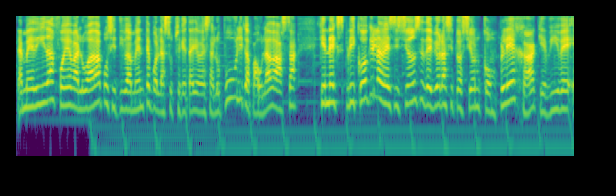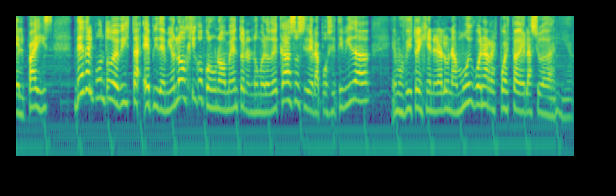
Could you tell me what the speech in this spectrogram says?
La medida fue evaluada positivamente por la subsecretaria de Salud Pública, Paula Daza, quien explicó que la decisión se debió a la situación compleja que vive el país desde el punto de vista epidemiológico, con un aumento en el número de casos y de la positividad. Hemos visto en general una muy buena respuesta de la ciudadanía.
